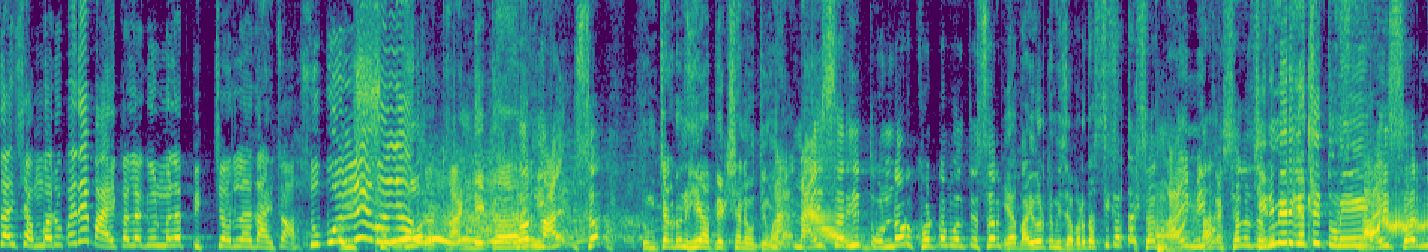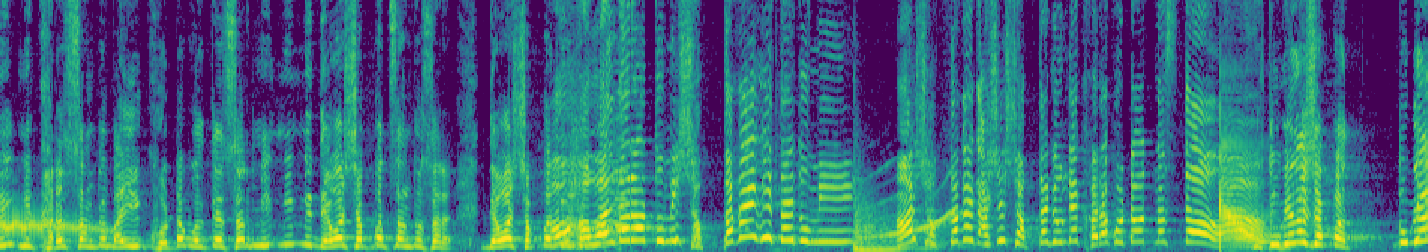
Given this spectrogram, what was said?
चल शंभर रुपये दे बायकोला घेऊन मला पिक्चरला जायचं. असं बोलले मला. सर खांडेकर. नाही सर. तुमच्याकडून ही अपेक्षा नव्हती मला. नाही सर ही तोंडावर खोटं बोलते सर. या बाईवर तुम्ही जबरदस्ती करता? सर नाही मी हा? कशाला चिरमिर घेतली तुम्ही? नाही सर मी मी खरंच सांगतो बाई ही खोटं बोलते सर. मी मी मी देवा शपथ सांगतो सर. देवा शपथ अहो हवालदारा तुम्ही शब्द काय घेताय तुम्ही? हा शब्द काय? असे शब्द घेऊन काय खरं खोटं होत नसतं. तू घे ना शपथ? तू घे.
